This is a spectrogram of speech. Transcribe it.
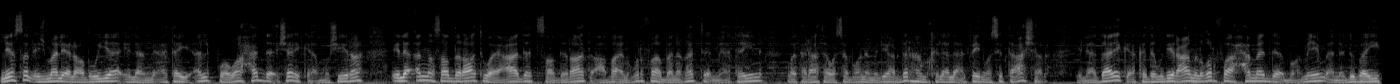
ليصل إجمالي العضوية إلى 200001 شركة مشيرة إلى أن صادرات وإعادة صادرات أعضاء الغرفة بلغت 273 مليار درهم خلال 2016 إلى ذلك أكد مدير عام الغرفة حمد بوعميم أن دبي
